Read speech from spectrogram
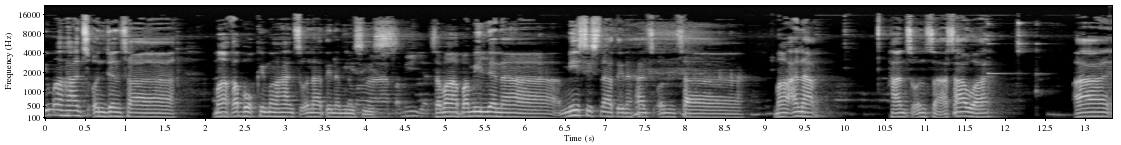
yung mga hands-on dyan sa mga kabok, yung mga hands-on natin na misis. Pamilya. Sa mga pamilya na misis natin na hands-on sa mga anak, hands-on sa asawa. Ah,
